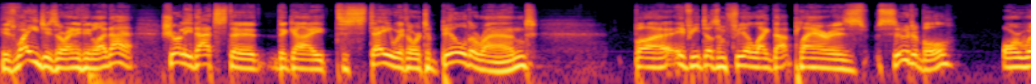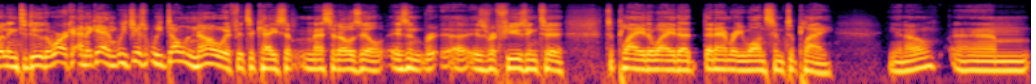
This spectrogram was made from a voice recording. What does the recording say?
his wages or anything like that, surely that's the the guy to stay with or to build around. But if he doesn't feel like that player is suitable or willing to do the work, and again, we just we don't know if it's a case that Mesut Ozil isn't uh, is refusing to to play the way that that Emery wants him to play. You know, um,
